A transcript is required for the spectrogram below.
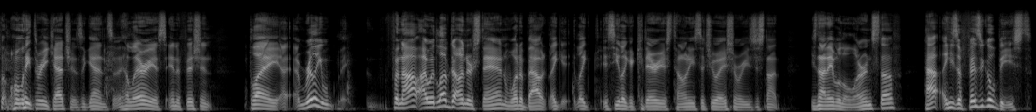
only three catches. Again, so hilarious, inefficient play. Uh, really phenomenal. I would love to understand what about like like is he like a Kadarius Toney situation where he's just not he's not able to learn stuff? How he's a physical beast.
